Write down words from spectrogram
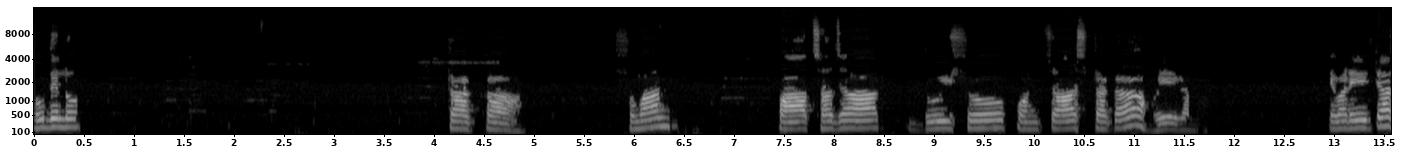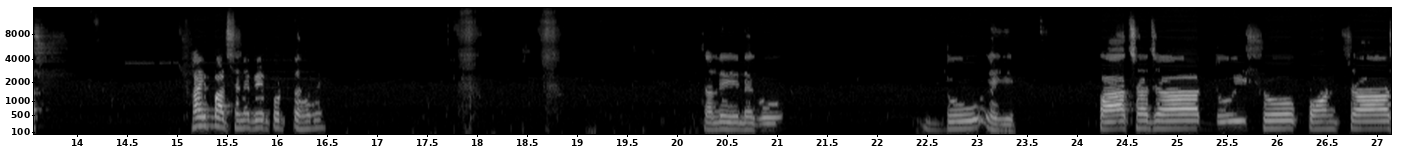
সুদ এলো। টাকা সমান পাঁচ হাজার দুইশো পঞ্চাশ টাকা হয়ে গেল। এবার এইটা ছয় পার্সেন্টে বের করতে হবে। তাহলে লেখো দু, এই পাঁচ হাজার দুইশো পঞ্চাশ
